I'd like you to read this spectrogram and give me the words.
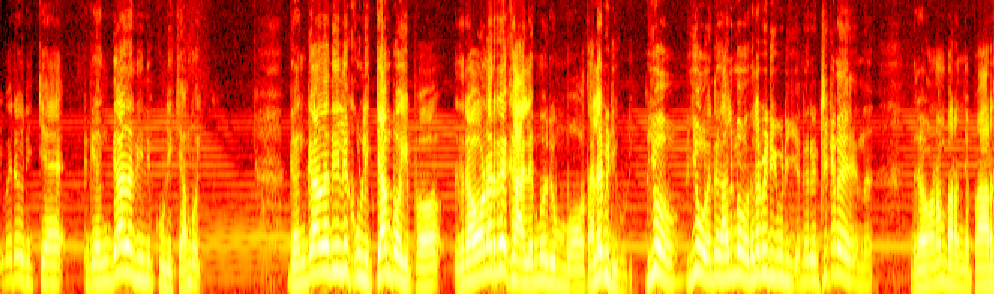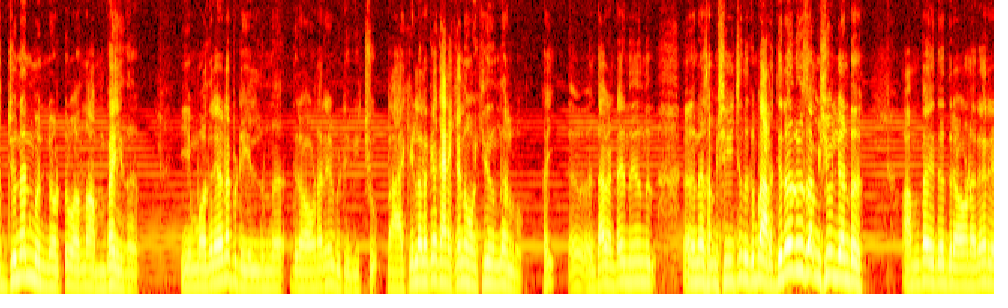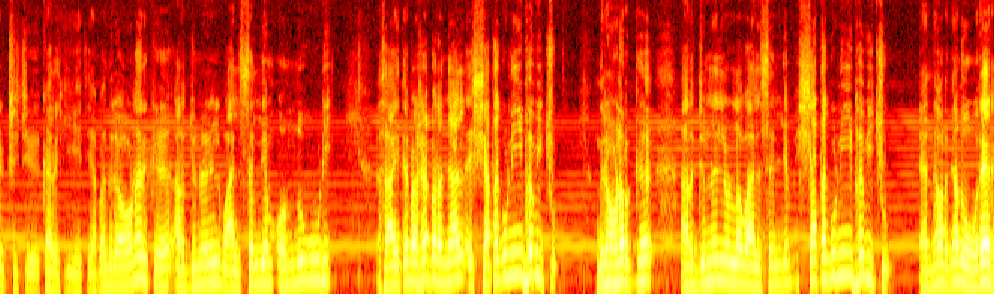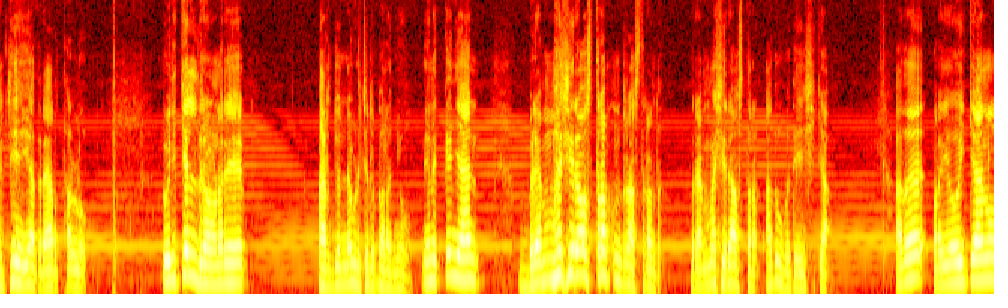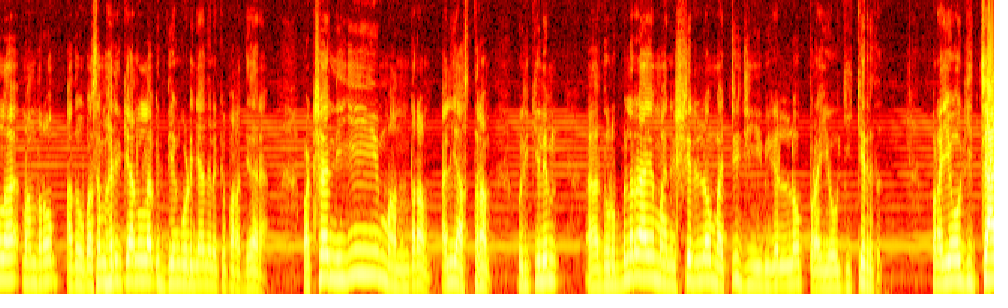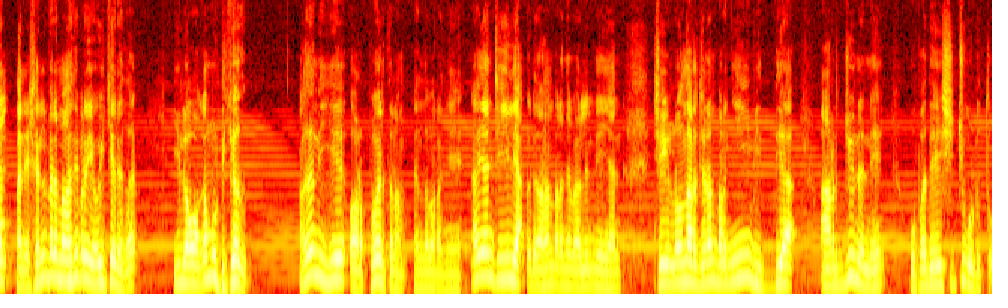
ഇവരൊരിക്കൽ ഗംഗാനദിയിൽ കുളിക്കാൻ പോയി. ഗംഗാ നദിയിൽ കുളിക്കാൻ പോയപ്പോൾ ദ്രോണരുടെ കാലം ഒരു മുതല പിടികൂടി. അയ്യോ അയ്യോ എന്റെ കാലം മുതല പിടികൂടി. എന്നെ രക്ഷിക്കണേ എന്ന് ദ്രോണം പറഞ്ഞപ്പോൾ അർജുനൻ മുന്നോട്ട് വന്ന് അമ്പ ചെയ്ത് ഈ മുതലയുടെ പിടിയിൽ നിന്ന് ദ്രോണരെ വിടുവിച്ചു. ബാക്കിയുള്ളവരൊക്കെ കരയ്ക്ക് നോക്കി നിന്നുള്ളൂ ഐ എന്താ വേണ്ട എന്ന് അങ്ങനെ സംശയിച്ച് നിൽക്കുമ്പോൾ അർജുനൊരു സംശയമില്ലാണ്ട് അമ്പ ഇത് ദ്രോണരെ രക്ഷിച്ച് കരയ്ക്ക് കയറ്റി. അപ്പോൾ ദ്രോണർക്ക് അർജുനനിൽ വാത്സല്യം ഒന്നുകൂടി. സാഹിത്യ ഭാഷ പറഞ്ഞാൽ ശതഗുണീഭവിച്ചു. ദ്രോണർക്ക് അർജുനനിലുള്ള വാത്സല്യം ശതഗുണീഭവിച്ചു എന്ന് പറഞ്ഞാൽ നൂറെ ഇരട്ടിയായി അത്രേ അർത്ഥമുള്ളൂ. ഒരിക്കൽ ദ്രോണര് അർജുനെ വിളിച്ചിട്ട് പറഞ്ഞു നിനക്ക് ഞാൻ ബ്രഹ്മശിരോസ്ത്രം എന്നൊരു അസ്ത്രമുണ്ട് ബ്രഹ്മശിരാസ്ത്രം അത് ഉപദേശിക്കാം. അത് പ്രയോഗിക്കാനുള്ള മന്ത്രവും അത് ഉപസംഹരിക്കാനുള്ള വിദ്യയും കൂടി ഞാൻ നിനക്ക് പറഞ്ഞു തരാം. പക്ഷേ നീ ഈ മന്ത്രം അല്ലെങ്കിൽ അസ്ത്രം ഒരിക്കലും ദുർബലരായ മനുഷ്യരിലോ മറ്റ് ജീവികളിലോ പ്രയോഗിക്കരുത്. പ്രയോഗിച്ചാൽ മനുഷ്യരിൽ പരമാവധി പ്രയോഗിക്കരുത്. ഈ ലോകം മുട്ടിക്കത്. അത് നീ ഉറപ്പുവരുത്തണം എന്ന് പറഞ്ഞ് അത് ഞാൻ ചെയ്യില്ല. ഒരു ഉദാഹരണം പറഞ്ഞ പോലെ നീ ഞാൻ ചെയ്യുള്ളൂ എന്ന് അർജുനൻ പറഞ്ഞ് ഈ വിദ്യ അർജുനന് ഉപദേശിച്ചു കൊടുത്തു.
